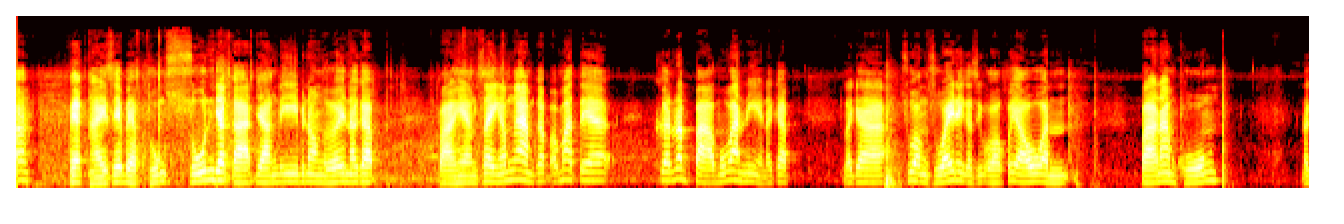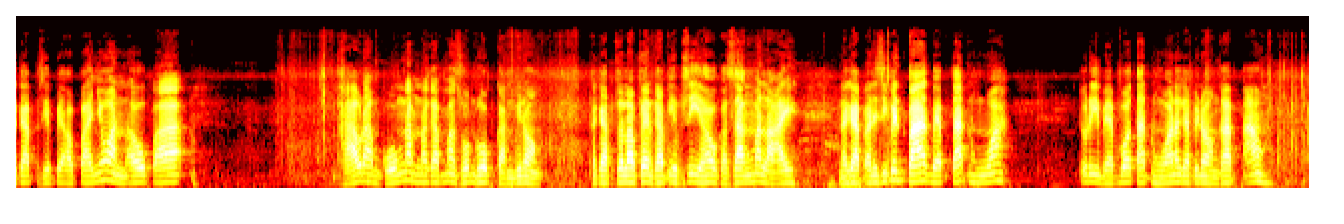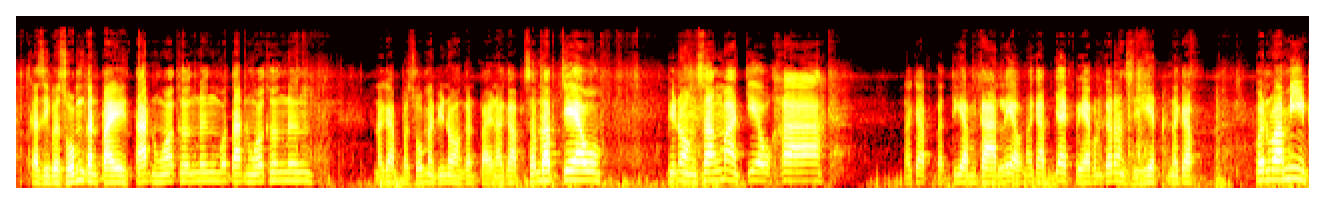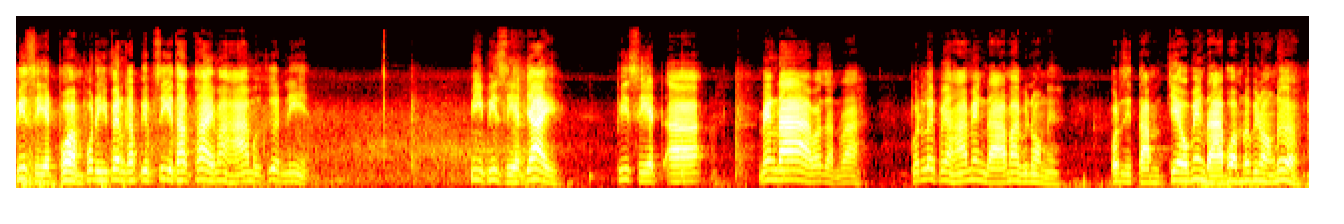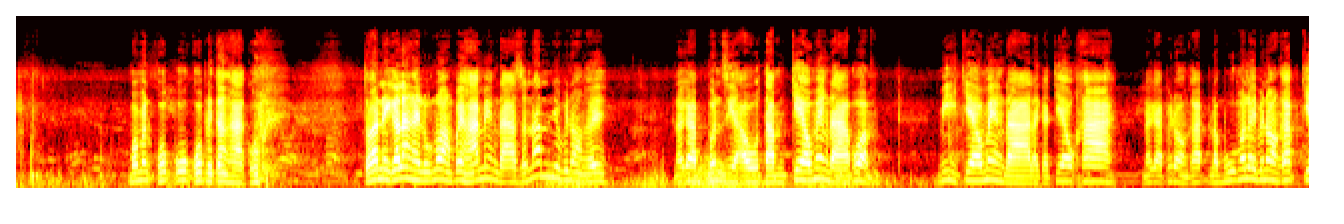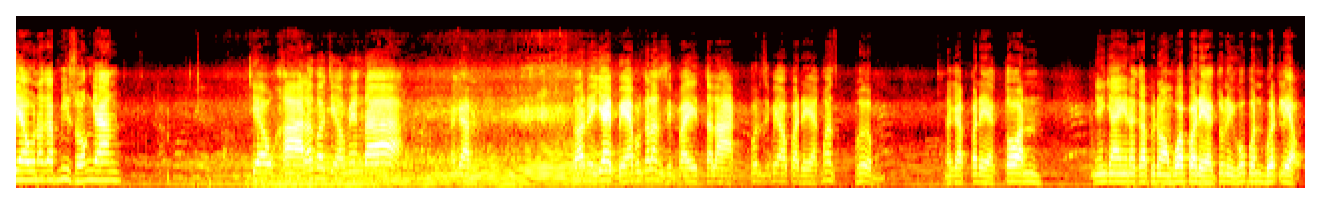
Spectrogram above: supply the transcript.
แพ็คไห้ใส่แบบถุงศูนยากาศอย่างดีพี่น้องเอ๋ยนะครับปลาแห้งใส่งามๆครับเอามาแต่เขื่อนลำเปล่าเมื่อวานนี้นะครับแล้วก็ช่วงสวยนี่ก็สิออกไปเอาอันปลาน้ำโขงนะครับสิไปเอาปลาย้อนเอาปลาขาวน้ำโขงน้ำนะครับ มาสมทบกันพี่น้องนะครับสำหรับแฟนคลับเอฟซีเขาก็สั่งมาหลายนะครับ อันนี้สิเป็นปลาแบบตัดหัว ตัวนี้แบบบ่ตัดหัวนะครับพี่น้องครับเอา กสิผสมกันไป ตัดหัวเครื่องหนึ่งบ่ตัดหัวเครื่องหนึ่งนะครับผสมให้พี่น้องกันไปนะครับสำหรับแจวพี่น้องสั่งมาแจวคานะครับก็เตรียมการแล้วนะครับยายแปรมันก็ตั้งสีเฮ็ดนะครับเพิ่นว่ามีพิเศษพร้อมพอดีแฟนครับเอฟซีทักทายมาหาเมื่อคืนนี้มีพิเศษย่ายพิเศษอ่าแมงดาว่าสันว่าเพิ่นเลยไปหาแมงดามาพี่น้องเนี่ยเพิ่นสิตำแจวแมงดาพร้อมเด้อพี่น้องเด้อบ่แมันครบโอ้ครบในต่างหากครบ ตอนนี้กำลังให้ลูกน้องไปหาแมงดาสนั่นอยู่พี่น้องเอ้ยนะครับเพิ่นสิเอาตำแจวแมงดาพร้อมมีแจวแมงดาแล้วก็แจวคานะครับพี่น้องครับระบุมาเลยพี่น้องครับแจวนะครับมีสองอย่างแจวคาแล้วก็แจวแมงดานะครับตอนนี้ยายแปะเพิ่นกำลังสิไปตลาดเพิ่นสิไปเอาปลาแดกมาเพิ่มนะครับปลาแดกตอนใหญ่ๆนะครับพี่น้องเพราะปลาแดกตัวนี้ของเพิ่นเบิดแล้ว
